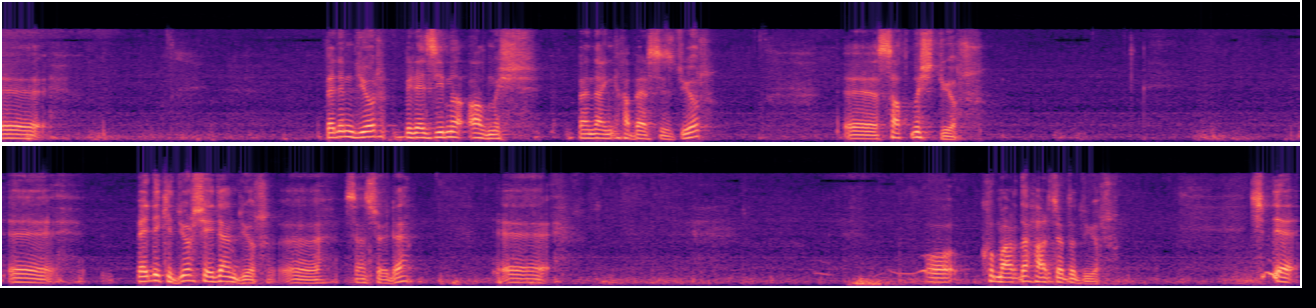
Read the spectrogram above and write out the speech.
e, benim diyor bileziğimi almış benden habersiz diyor. Ee, satmış diyor. Ee, belli ki diyor şeyden diyor e, sen söyle. Ee, o kumarda harcadı diyor. Şimdi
